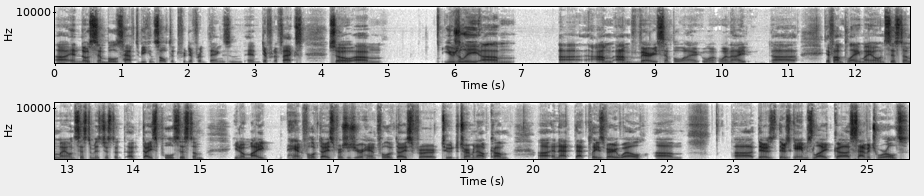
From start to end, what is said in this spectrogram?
Uh, and those symbols have to be consulted for different things and, and different effects. So um, usually, um, uh, I'm I'm very simple when I when, I uh, if I'm playing my own system. My own system is just a, a dice pool system. You know, my handful of dice versus your handful of dice for to determine outcome, uh, and that that plays very well. Um, uh, there's there's games like uh, Savage Worlds,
